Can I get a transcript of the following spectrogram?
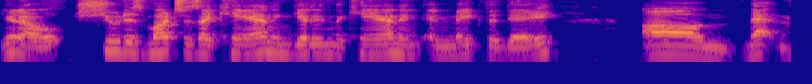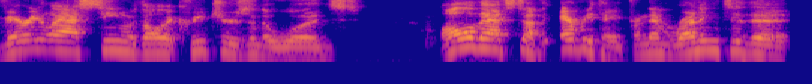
you know shoot as much as i can and get in the can and, and make the day um that very last scene with all the creatures in the woods all that stuff everything from them running to the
